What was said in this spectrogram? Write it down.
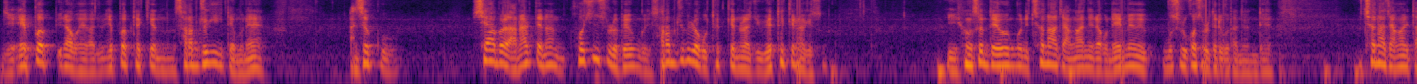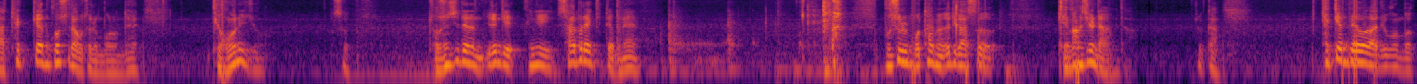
이제 예법이라고 해가지고 예법 태권 사람 죽이기 때문에 안 썼고 시합을 안 할 때는 호신술로 배운 거예요. 사람 죽이려고 태권을 하지 왜 태권을 하겠어. 이 형선대원군이 천하장안이라고 네 명의 무술 고수를 데리고 다녔는데 천하장안이 다 태권 고수라고 저는 보는데 경원이죠. 그래서 조선시대는 이런 게 굉장히 살벌했기 때문에 무술 못하면 어디 가서 개망신을 당합니다. 그러니까 택견 배워가지고 뭐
